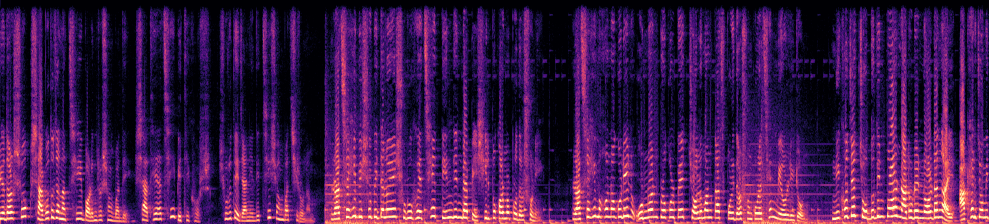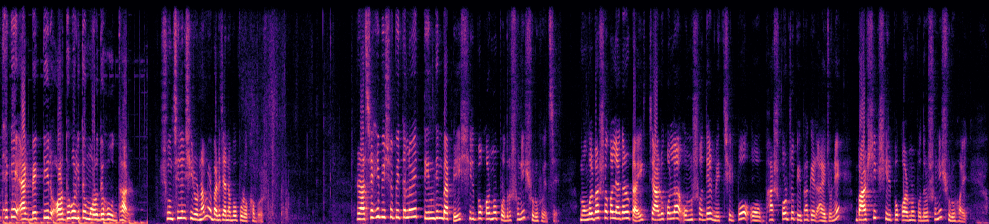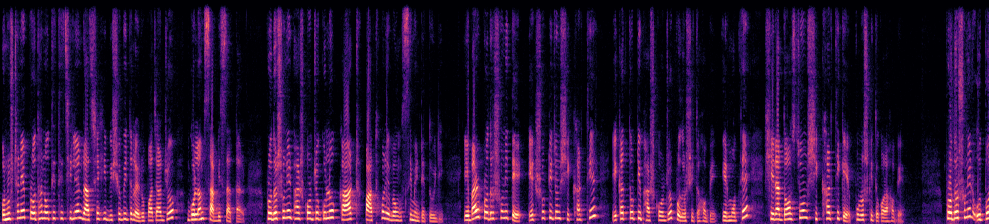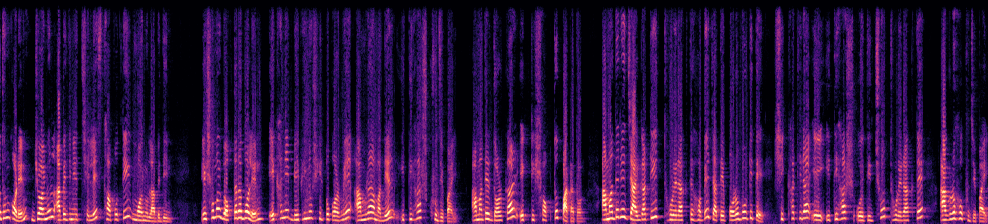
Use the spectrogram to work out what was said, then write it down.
প্রিয় দর্শক, স্বাগত জানাচ্ছি বরেন্দ্র সংবাদে। সাথে আছি বিথি ঘোষ। শুরুতে জানিয়ে দিচ্ছি সংবাদ শিরোনাম। রাজশাহী বিশ্ববিদ্যালয়ে শুরু হয়েছে তিন দিনব্যাপী শিল্পকর্ম প্রদর্শনী। রাজশাহী মহানগরীর উন্নয়ন প্রকল্পে চলমান কাজ পরিদর্শন করেছেন মেয়র লিটন। নিখোঁজের চোদ্দ দিন পর নাটোরের নলডাঙ্গায় আখের জমি থেকে এক ব্যক্তির অর্ধগলিত মরদেহ উদ্ধার। শুনছিলেন শিরোনাম, এবারে জানাব পুরো খবর। রাজশাহী বিশ্ববিদ্যালয়ে তিন দিনব্যাপী শিল্পকর্ম প্রদর্শনী শুরু হয়েছে। মঙ্গলবার সকাল এগারোটায় চারুকলা অনুষদের মৃৎশিল্প ও ভাস্কর্য বিভাগের আয়োজনে বার্ষিক শিল্পকর্ম প্রদর্শনী শুরু হয়। অনুষ্ঠানে প্রধান অতিথি ছিলেন রাজশাহী বিশ্ববিদ্যালয়ের উপাচার্য গোলাম সাব্বিস সাত্তার। প্রদর্শনীর ভাস্কর্যগুলো কাঠ, পাথর এবং সিমেন্টের তৈরি। এবার প্রদর্শনীতে একষট্টি জন শিক্ষার্থীর একাত্তরটি ভাস্কর্য প্রদর্শিত হবে। এর মধ্যে সেরা দশ জন শিক্ষার্থীকে পুরস্কৃত করা হবে। প্রদর্শনীর উদ্বোধন করেন জয়নুল আবেদিনের ছেলে স্থপতি ময়নুল আবেদিন। এ সময় বক্তারা বলেন, এখানে বিভিন্ন শিল্পকর্মে আমরা আমাদের ইতিহাস খুঁজে পাই। আমাদের দরকার একটি শক্ত পাটাতন। আমাদের এই জায়গাটি ধরে রাখতে হবে যাতে পরবর্তীতে শিক্ষার্থীরা এই ইতিহাস ঐতিহ্য ধরে রাখতে আগ্রহ খুঁজে পায়।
